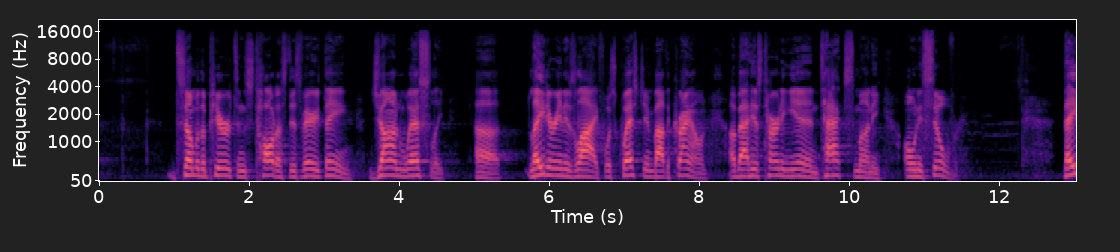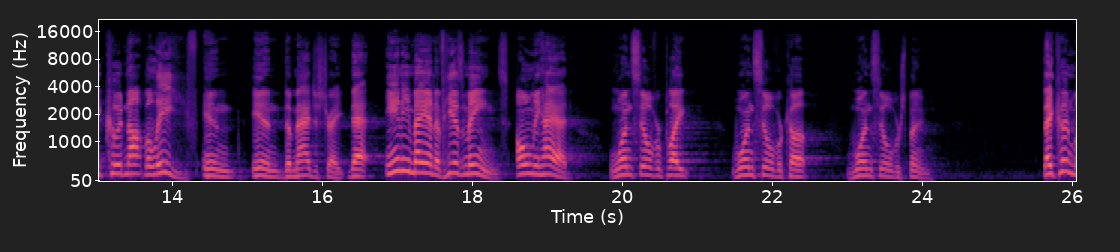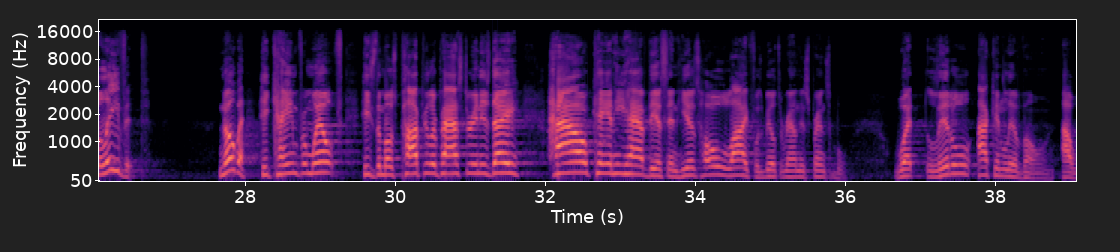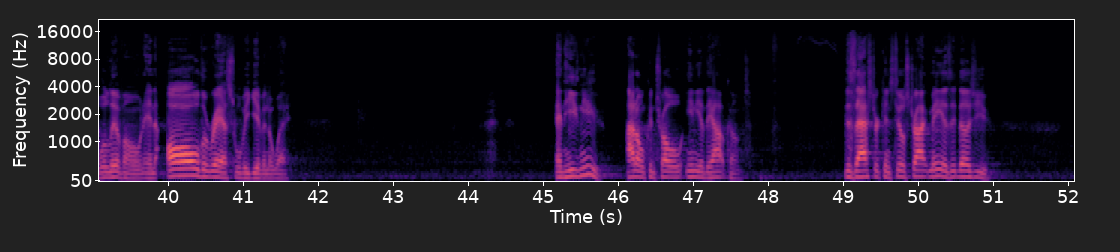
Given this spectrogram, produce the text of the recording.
Some of the Puritans taught us this very thing. John Wesley, uh, later in his life, was questioned by the crown about his turning in tax money on his silver. They could not believe in, in the magistrate that any man of his means only had one silver plate, one silver cup, one silver spoon. They couldn't believe it. Nobody. He came from wealth. He's the most popular pastor in his day. How can he have this? And his whole life was built around this principle. What little I can live on, I will live on, and all the rest will be given away. And he knew I don't control any of the outcomes. Disaster can still strike me as it does you.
